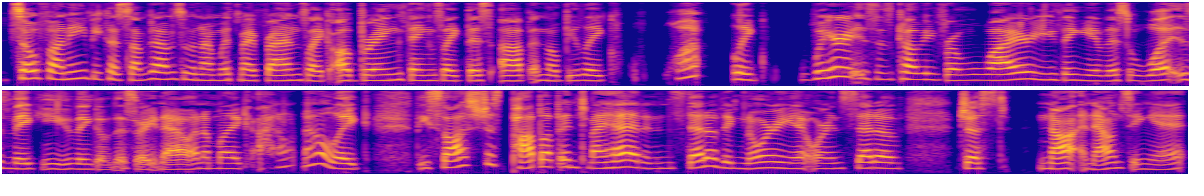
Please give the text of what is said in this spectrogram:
It's so funny because sometimes when I'm with my friends, like I'll bring things like this up and they'll be like, What? Like, where is this coming from? Why are you thinking of this? What is making you think of this right now? And I'm like, I don't know. Like these thoughts just pop up into my head. And instead of ignoring it or instead of just not announcing it,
